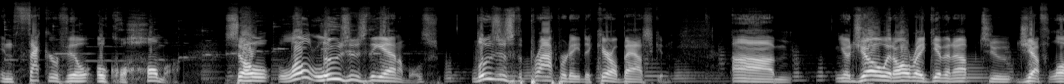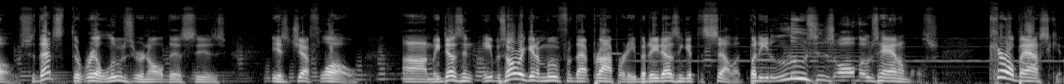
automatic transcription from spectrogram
in Thackerville, Oklahoma. So Lowe loses the animals, loses the property to Carole Baskin. Um, you know, Joe had already given up to Jeff Lowe, so that's the real loser in all this is is Jeff Lowe. Um, he doesn't. He was already going to move from that property, but he doesn't get to sell it. But he loses all those animals. Carole Baskin,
